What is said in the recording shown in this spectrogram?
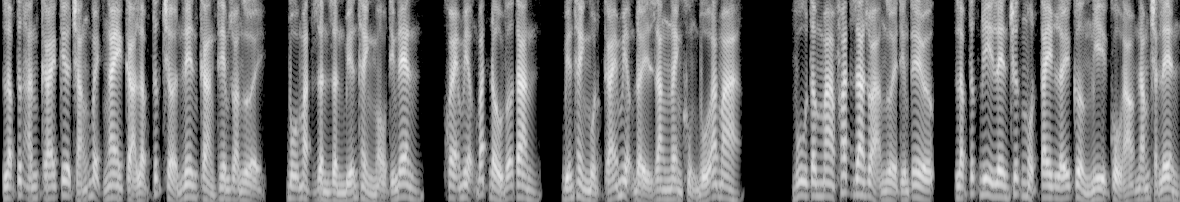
lập tức hắn cái kia trắng bệnh ngay cả lập tức trở nên càng thêm dọa người, bộ mặt dần dần biến thành màu tím đen khoe miệng bắt đầu vỡ tan, biến thành một cái miệng đầy răng nanh khủng bố ác ma. Vu tâm ma phát ra dọa người tiếng tê lập tức đi lên trước một tay lấy cường nghi cổ áo nắm chặt lên.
